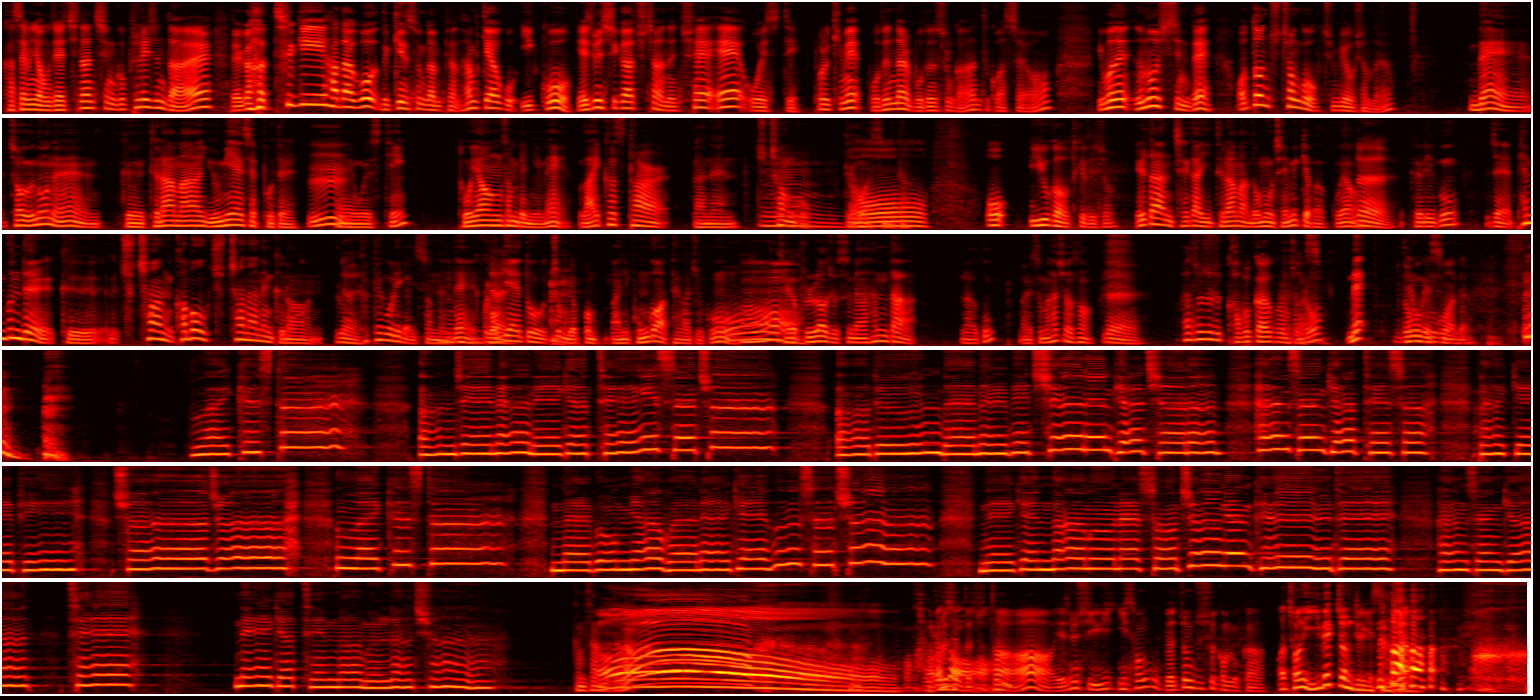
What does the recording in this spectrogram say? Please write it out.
가세민 형제의 친한 친구 플리준달 내가 특이하다고 느낀 순간 편 함께하고 있고 예준 씨가 추천하는 최애 OST 폴킴의 모든 날 모든 순간 듣고 왔어요. 이번엔 은호 씨인데 어떤 추천곡 준비해 오셨나요? 네, 저 은호는 그 드라마 유미의 세포들 음. 의 OST 도영 선배님의 Like a Star라는 추천곡 음. 들고 왔습니다. 오, 어 이유가 어떻게 되죠? 일단 제가 이 드라마 너무 재밌게 봤고요. 네. 그리고 이제 팬분들 그 추천 커버곡 추천하는 그런 네. 카테고리가 있었는데 음, 거기에도 좀몇 번 많이 본 것 같아가지고 오. 제가 불러줬으면 한다라고 말씀하셔서 네. 한 소절 가볼까요? 그럼 바로. 네, 너무. 궁금하네요. Like a star 언제나 내 곁에 있어줘 어두운 밤을 비추는 별처럼 항상 곁에서 밝게 비춰줘. Like a star 날 보며 환하게 웃어줘. 내겐 너무나 소중한 그대 항상 곁에 내 곁에 머물러줘 감사합니다. 오. 어, 간부르센터 좋다. 예준 씨이 이 선곡 몇 점 주실 겁니까? 어, 저는 200점 드리겠습니다.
